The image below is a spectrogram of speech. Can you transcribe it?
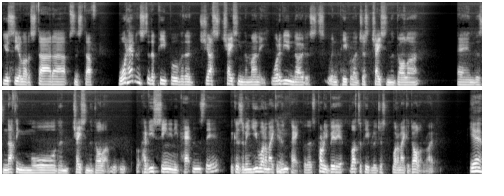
you see a lot of startups and stuff. What happens to the people that are just chasing the money? What have you noticed when people are just chasing the dollar and there's nothing more than chasing the dollar? Have you seen any patterns there? Because I mean, you want to make an Yeah. impact, but it's probably better. Lots of people who just want to make a dollar, right? yeah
